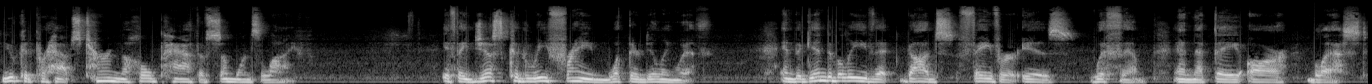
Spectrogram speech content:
you could perhaps turn the whole path of someone's life. If they just could reframe what they're dealing with and begin to believe that God's favor is with them and that they are blessed.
